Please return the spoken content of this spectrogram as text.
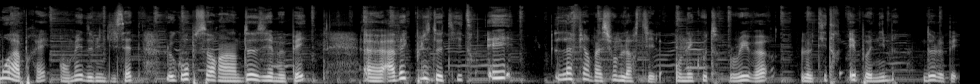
Mois après, en mai 2017, le groupe sort un deuxième EP euh, avec plus de titres et l'affirmation de leur style. On écoute River, le titre éponyme de l'EP.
